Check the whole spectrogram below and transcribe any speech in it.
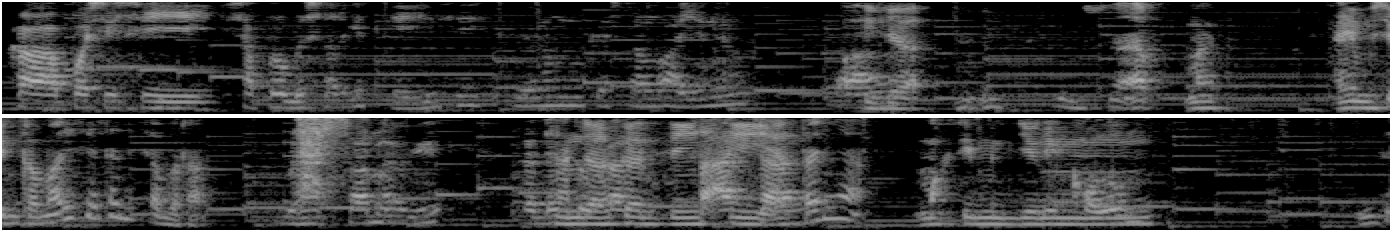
ke posisi 10 besar gitu ya sih. Curang Castle mah ayeuna Siga. Maksudnya apa? Ayo musim kemarin saya tadi sabar. belasan lagi. Kan, di si atanya maksimum Di kolom. itu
